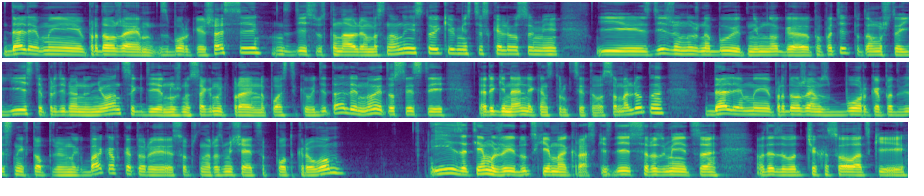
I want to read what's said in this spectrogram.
Далее мы продолжаем сборкой шасси. Здесь устанавливаем основные стойки вместе с колесами, и здесь же нужно будет немного попотеть, потому что есть определенные нюансы, где нужно согнуть правильно пластиковые детали, но это вследствие оригинальной конструкции этого самолета. Далее мы продолжаем сборкой подвесных топливных баков, которые, собственно, размещаются под крылом. И затем уже идут схемы окраски. Здесь, разумеется, вот этот вот чехословацкий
